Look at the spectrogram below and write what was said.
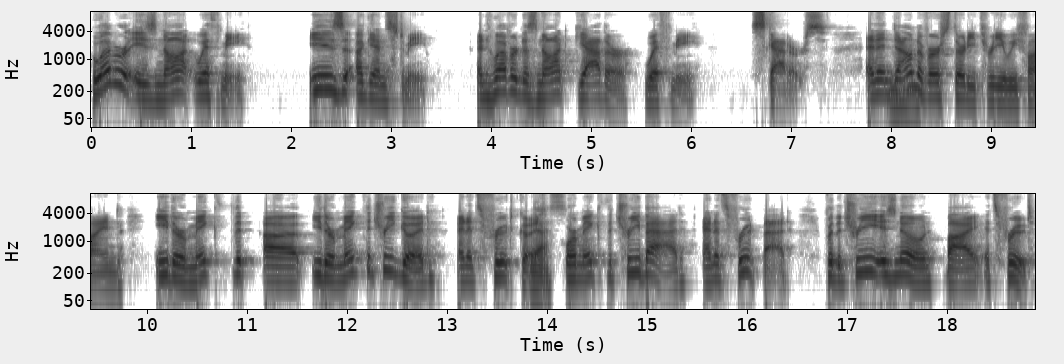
Whoever is not with me is against me, and whoever does not gather with me scatters. And then down mm-hmm. to verse 33, we find either make the uh, either make the tree good and its fruit good, yes. or make the tree bad and its fruit bad. For the tree is known by its fruit.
